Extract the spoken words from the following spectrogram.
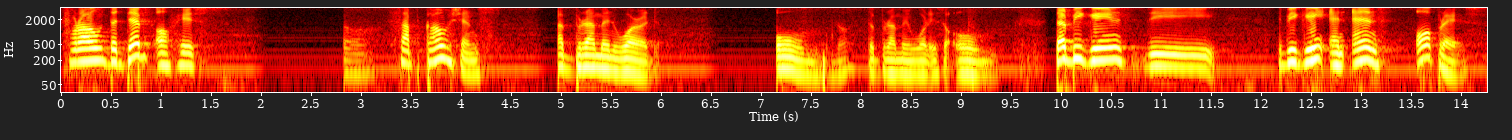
from the depths of his uh, subconscious a Brahmin word, Om. No? The Brahmin word is Om. That begins the, the begin and ends all prayers.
